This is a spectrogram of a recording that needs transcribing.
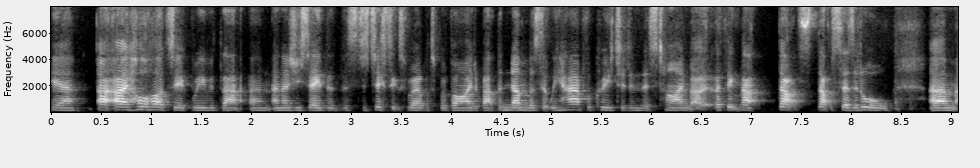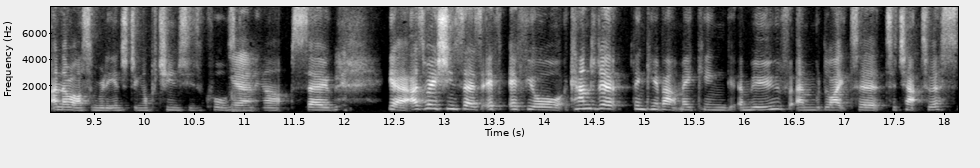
Yeah, I, I wholeheartedly agree with that. And, and as you say, the, the statistics we're able to provide about the numbers that we have recruited in this time, I, I think that that's that says it all. Um, and there are some really interesting opportunities, of course, yeah. coming up. So yeah, as Roisin says, if, if you're a candidate thinking about making a move and would like to, to chat to us,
